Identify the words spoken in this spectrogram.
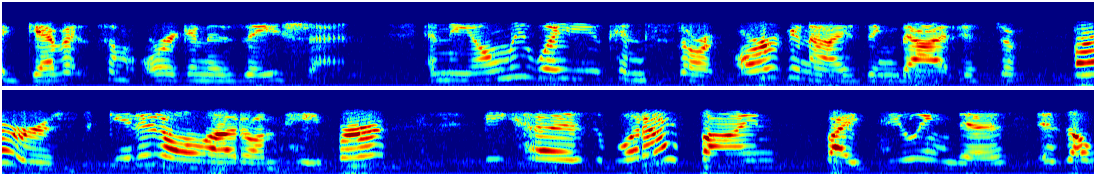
to give it some organization. And the only way you can start organizing that is to first get it all out on paper because what I find by doing this is a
